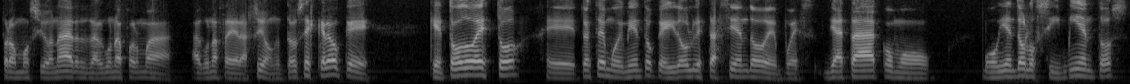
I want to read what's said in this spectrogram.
promocionar de alguna forma alguna federación. Entonces creo que, que todo esto, eh, todo este movimiento que IW está haciendo, eh, pues ya está como moviendo los cimientos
